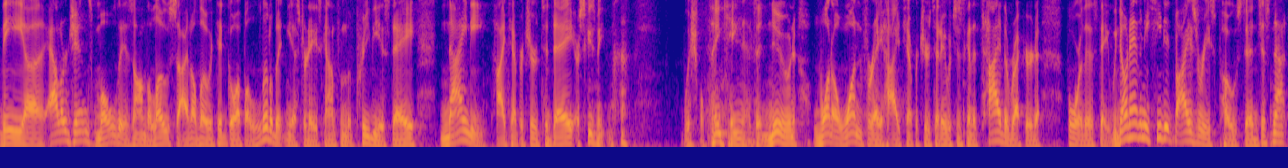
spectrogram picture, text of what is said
The uh, allergens, mold is on the low side, although it did go up a little bit in yesterday's count from the previous day. 90 high temperature today, or excuse me. wishful thinking. That's at noon. 101 for a high temperature today, which is going to tie the record for this day. We don't have any heat advisories posted, just not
